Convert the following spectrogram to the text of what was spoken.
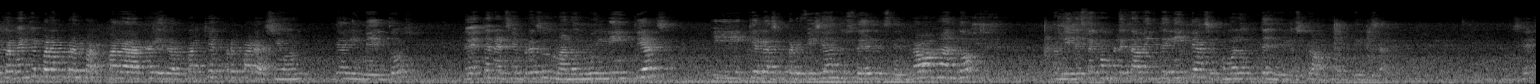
Recuerden que para, para realizar cualquier preparación de alimentos deben tener siempre sus manos muy limpias y que la superficie donde ustedes estén trabajando también esté completamente limpia, así como los utensilios que vamos a utilizar. Entonces,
